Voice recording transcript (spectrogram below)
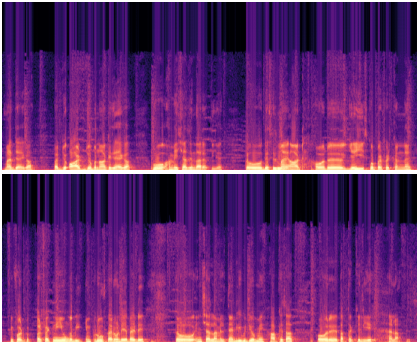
मर जाएगा, पर जो आर्ट जो बना के जाएगा, वो हमेशा ज़िंदा रहती है। तो दिस इज़ माई आर्ट और यही इसको परफेक्ट करना है। बिफोर परफेक्ट नहीं हूँ, अभी इम्प्रूव करूँ डे बाई डे तो इन मिलते हैं अगली वीडियो में आपके साथ। और तब तक के लिए अल्लाह हाफिज़।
